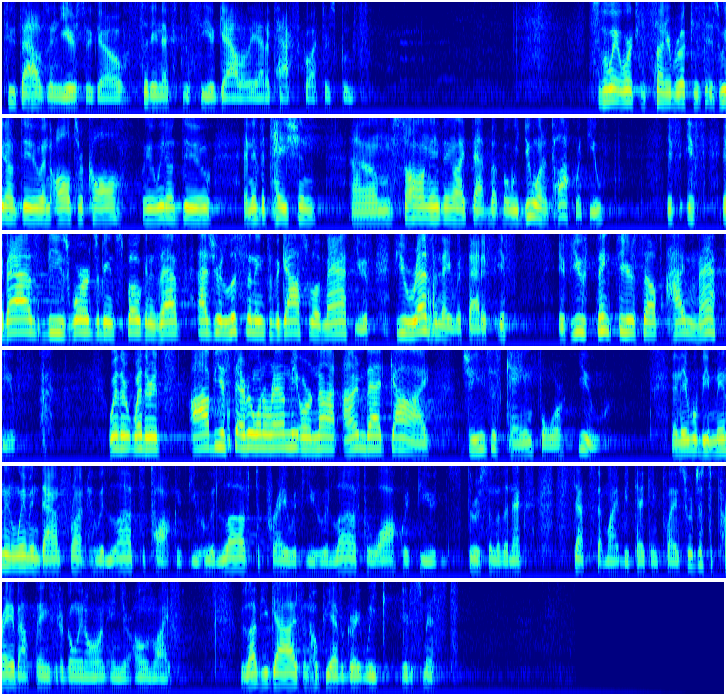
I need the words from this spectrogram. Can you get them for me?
2,000 years ago, sitting next to the Sea of Galilee at a tax collector's booth. So, the way it works at Sunnybrook is, is we don't do an altar call, we, we don't do an invitation um, song, anything like that, but, but we do want to talk with you. If, if, if as these words are being spoken, as, as, as you're listening to the Gospel of Matthew, if, if you resonate with that, if, if, if you think to yourself, I'm Matthew, whether, whether it's obvious to everyone around me or not, I'm that guy, Jesus came for you. And there will be men and women down front who would love to talk with you, who would love to pray with you, who would love to walk with you through some of the next steps that might be taking place, or just to pray about things that are going on in your own life. We love you guys and hope you have a great week. You're dismissed.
